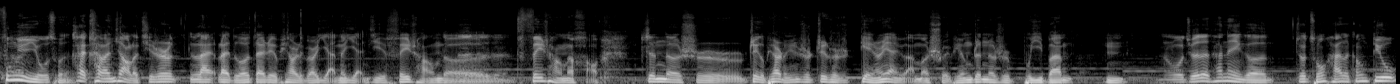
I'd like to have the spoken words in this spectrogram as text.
风韵犹存。开开玩笑了，其实赖赖德在这个片里边演的演技非常的非常的好，真的是这个片等于是这个是电影演员嘛，水平真的是不一般。嗯，我觉得他那个就从孩子刚丢。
